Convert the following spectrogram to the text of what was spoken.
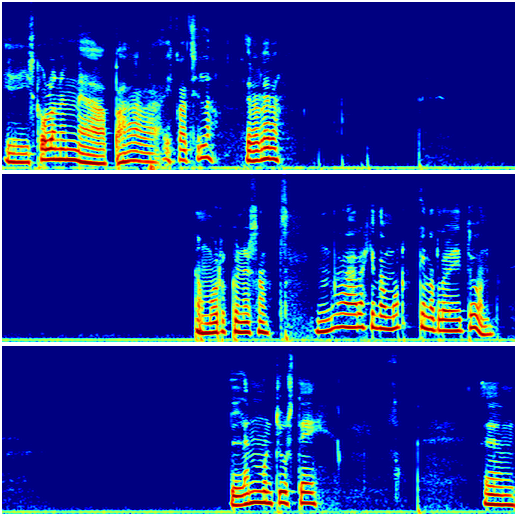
Í skólanum eða bara eitthvað að chilla þegar að læra. Á morgun er samt það er ekkert á morgun allavega í dögunum. Lemon Juice Day. Um,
